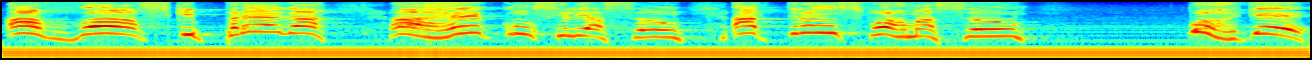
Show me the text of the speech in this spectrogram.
a voz que prega a reconciliação, a transformação. Por quê?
